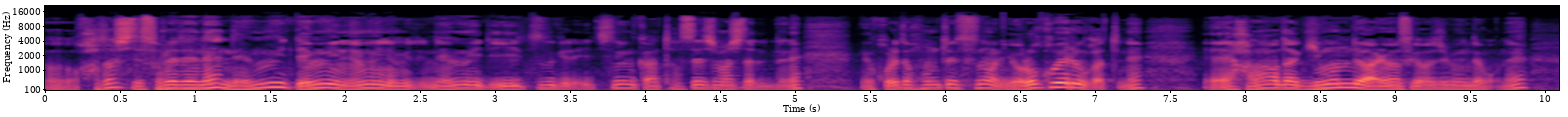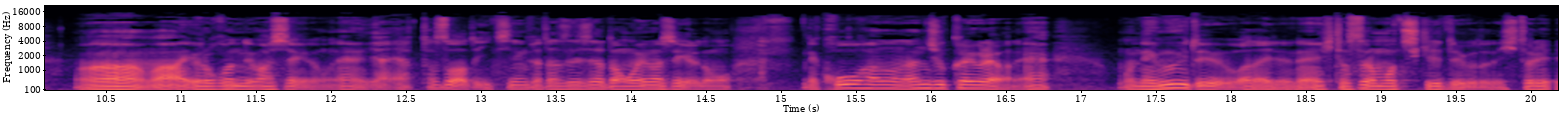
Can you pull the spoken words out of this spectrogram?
果たしてそれでね、眠い、眠い、眠い、眠いって、眠いって言い続けて1年間達成しましたってね、これで本当に素直に喜べるのかってね、えー、甚だ疑問ではありますけど、自分でもね。あ、まあ、喜んでましたけどもね。いや、やったぞあと1年間達成したと思いましたけれども、で、後半の何十回ぐらいはね、もう眠いという話題でね、ひたすら持ちきりということで、一人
